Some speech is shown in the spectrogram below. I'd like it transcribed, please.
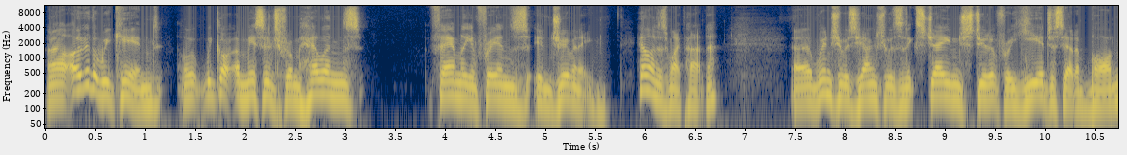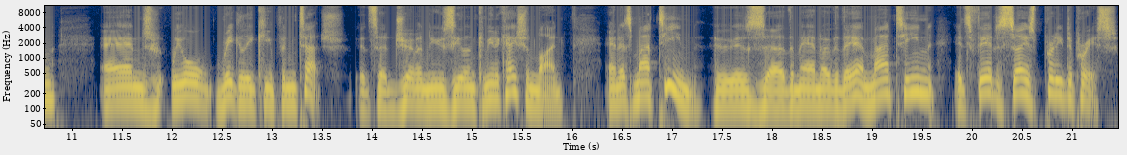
Uh, over the weekend, uh, we got a message from Helen's family and friends in Germany. Helen is my partner. Uh, when she was young, she was an exchange student for a year just out of Bonn, and we all regularly keep in touch. It's a German New Zealand communication line. And it's Martin who is uh, the man over there. Martin, it's fair to say, is pretty depressed.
